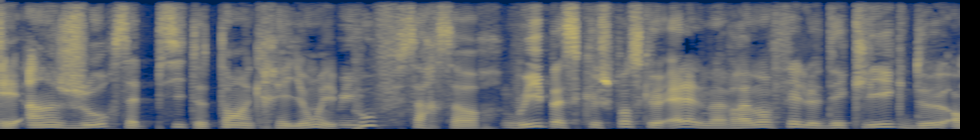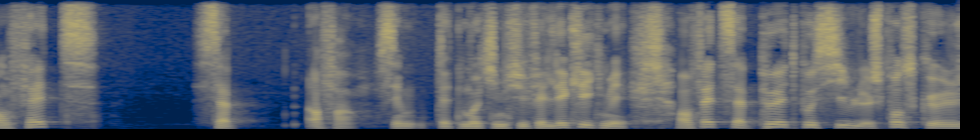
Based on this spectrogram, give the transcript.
Et un jour, cette psy te tend un crayon et pouf, ça ressort. Oui, parce que je pense que elle, elle m'a vraiment fait le déclic de, en fait, ça enfin, c'est peut-être moi qui me suis fait le déclic, mais en fait, ça peut être possible. Je pense que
